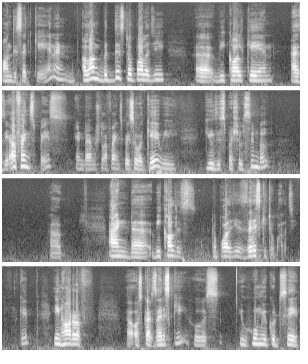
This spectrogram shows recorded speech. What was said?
on the set Kn. And along with this topology we call Kn as the affine space n dimensional affine space over K. We give this special symbol uh, and uh, we call this topology Zariski topology okay? In honor of uh, Oskar Zariski who is whom you could say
